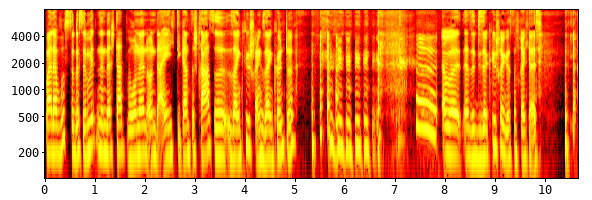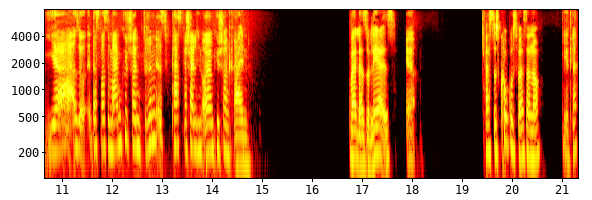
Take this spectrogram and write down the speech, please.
weil er wusste, dass wir mitten in der Stadt wohnen und eigentlich die ganze Straße sein Kühlschrank sein könnte. Aber also dieser Kühlschrank ist eine Frechheit. Ja, also das, was in meinem Kühlschrank drin ist, passt wahrscheinlich in euren Kühlschrank rein. Weil er so leer ist. Ja. Hast du das Kokoswasser noch? Ja, klar.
